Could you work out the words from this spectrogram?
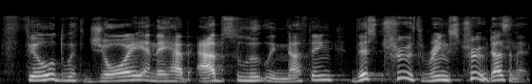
filled with joy and they have absolutely nothing. This truth rings true, doesn't it?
